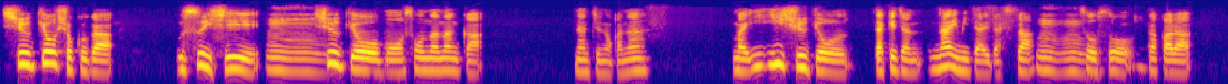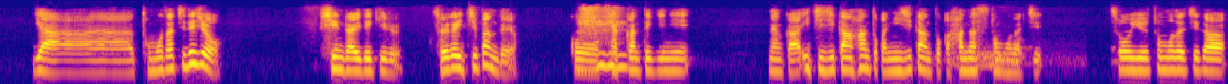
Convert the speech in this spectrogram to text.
宗教色が薄いし、うんうん、宗教もそんななんか、なんていうのかな。まあ、いいいい宗教だけじゃないみたいだしさ。うんうん、そうそう。だから、いやー、友達でしょ。信頼できる。それが一番だよ。こう、客観的に、なんか1時間半とか2時間とか話す友達。そういう友達が、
